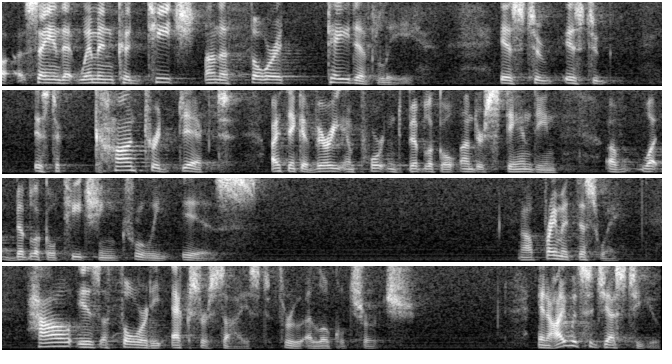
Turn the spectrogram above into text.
uh, saying that women could teach unauthoritatively is to, is to, is to contradict, I think, a very important biblical understanding of what biblical teaching truly is. And I'll frame it this way How is authority exercised through a local church? And I would suggest to you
